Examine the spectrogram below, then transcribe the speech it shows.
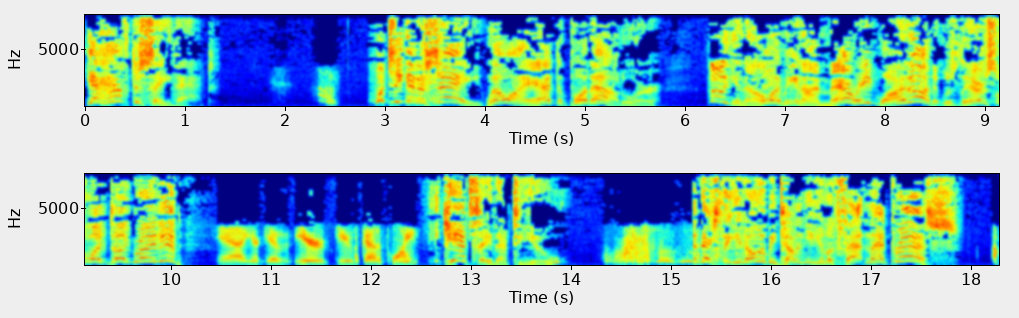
you have to say that. Oh, What's he going to say? Well, I had to put out, or, well, you know, I mean, I'm married. Why not? It was there, so I dug right in. yeah, you're give you're you've got a point. He can't say that to you. The next thing you know, he'll be telling you you look fat in that dress.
